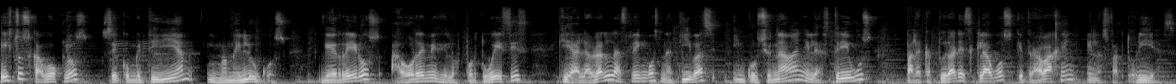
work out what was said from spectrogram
Estos caboclos se convertirían en mamelucos, guerreros a órdenes de los portugueses que al hablar las lenguas nativas incursionaban en las tribus para capturar esclavos que trabajen en las factorías.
